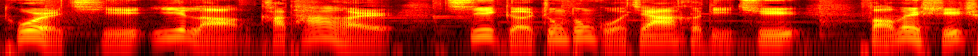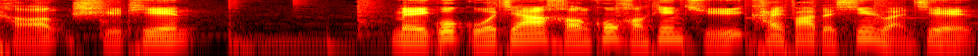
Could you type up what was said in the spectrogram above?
土耳其、伊朗、卡塔尔七个中东国家和地区，访问时长十天。美国国家航空航天局开发的新软件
